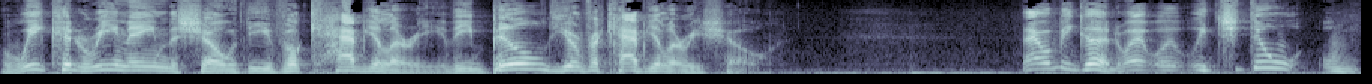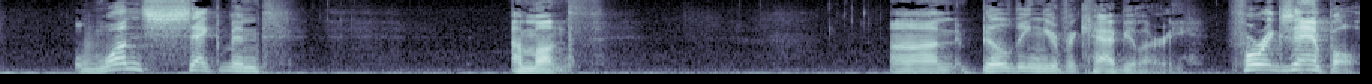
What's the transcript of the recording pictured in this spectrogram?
We could rename the show the vocabulary, the Build Your Vocabulary Show. That would be good. We should do one segment a month on building your vocabulary. For example,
